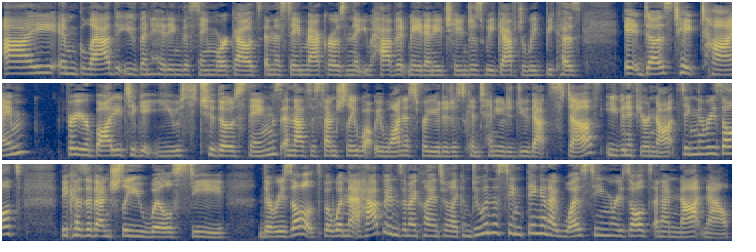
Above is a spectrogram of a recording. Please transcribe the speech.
I am glad that you've been hitting the same workouts and the same macros and that you haven't made any changes week after week because it does take time for your body to get used to those things and that's essentially what we want is for you to just continue to do that stuff even if you're not seeing the results because eventually you will see the results but when that happens and my clients are like I'm doing the same thing and I was seeing results and I'm not now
